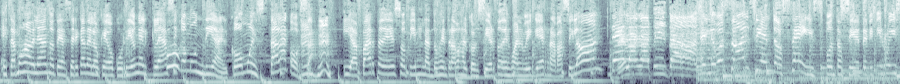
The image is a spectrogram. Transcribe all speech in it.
estamos hablándote acerca de lo que ocurrió en el Clásico Mundial. ¿Cómo está la cosa? Y aparte de eso, tienes las dos entradas al concierto de Juan Luis Guerra. Vacilón De la gatita. el nuevo Sol 106.7, Viti Ruiz.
